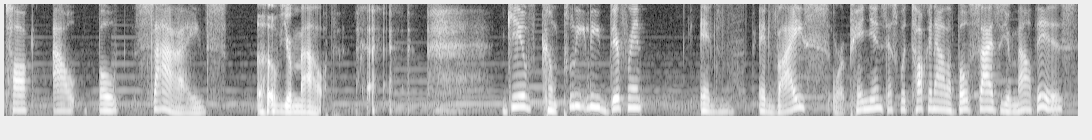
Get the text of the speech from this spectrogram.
talk out both sides of your mouth. Give completely different advice advice or opinions. That's what talking out of both sides of your mouth is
